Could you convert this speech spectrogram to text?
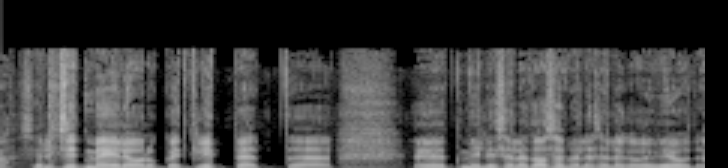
selliseid meeleolukaid klippe, et et millisele tasemele sellega võib jõuda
